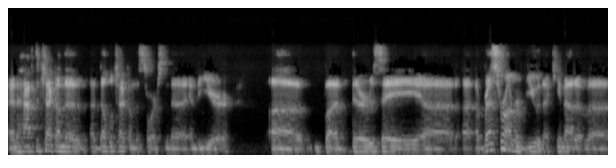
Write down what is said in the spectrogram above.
and i have to check on the uh, double check on the source in the in the year uh, but there's a uh, a restaurant review that came out of a,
